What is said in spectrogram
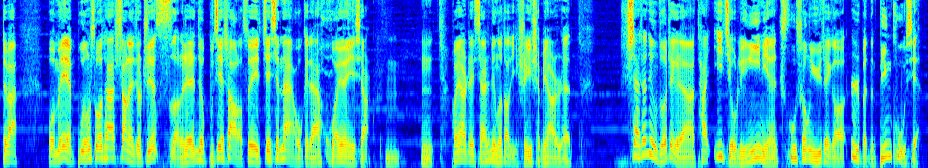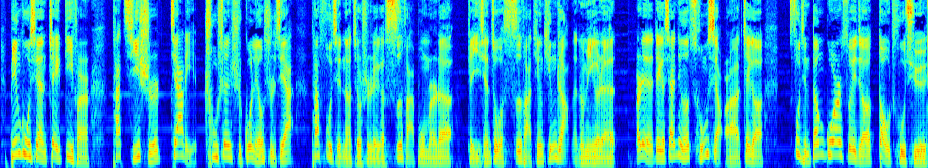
对吧？我们也不能说他上来就直接死了，这人就不介绍了。所以这现在我给大家还原一下，嗯嗯还原一下这下山定则到底是一什么样的人。下山定则这个人啊，他一九零一年出生于这个日本的兵库县。兵库县这地方，他其实家里出身是官僚世家，他父亲呢就是这个司法部门的，这以前做过司法厅厅长的这么一个人。而且这个夏山定则从小啊，这个父亲当官，所以就要到处去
